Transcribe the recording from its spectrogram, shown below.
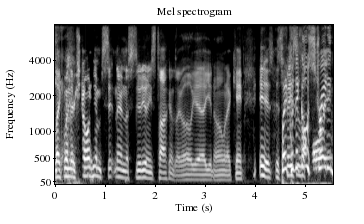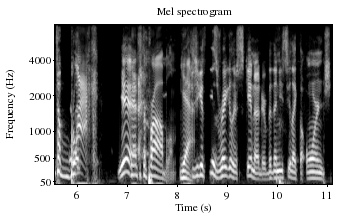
Like when they're showing him sitting there in the studio and he's talking, it's like, "Oh yeah, you know, when I came." His, his But because it goes straight into black. yeah, That's the problem. Yeah. because you can see his regular skin under, but then you see like the orange,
